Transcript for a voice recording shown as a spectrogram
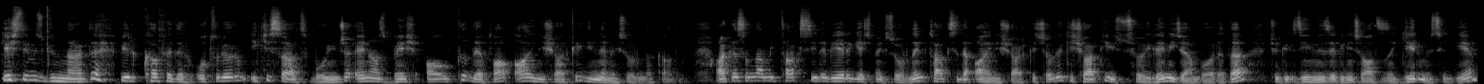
Geçtiğimiz günlerde bir kafede oturuyorum. 2 saat boyunca en az 5-6 defa aynı şarkıyı dinlemek zorunda kaldım. Arkasından bir taksiyle bir yere geçmek zorundayım. Takside aynı şarkı çalıyor ki şarkıyı söylemeyeceğim bu arada. Çünkü zihninize bilinçaltınıza girmesin diye.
